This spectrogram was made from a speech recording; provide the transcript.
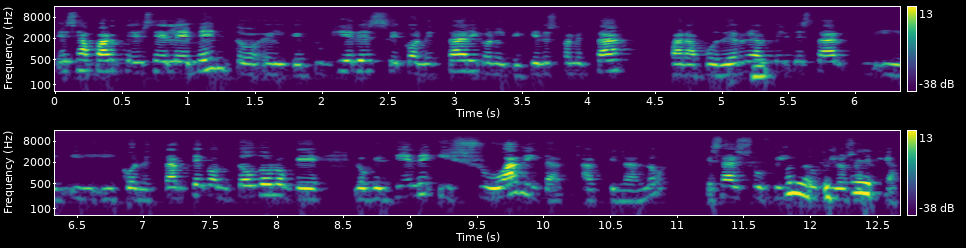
esa parte, ese elemento el que tú quieres conectar y con el que quieres conectar para poder realmente estar y, conectarte con todo lo que, lo que tiene y su hábitat al final, ¿no? Esa es su, filosofía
